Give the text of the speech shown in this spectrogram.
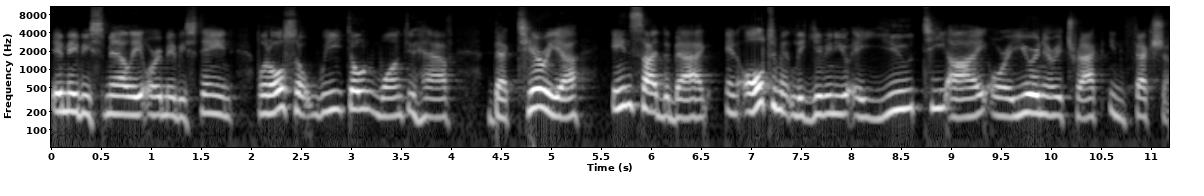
it may be smelly or it may be stained, but also we don't want to have bacteria inside the bag and ultimately giving you a UTI or a urinary tract infection.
